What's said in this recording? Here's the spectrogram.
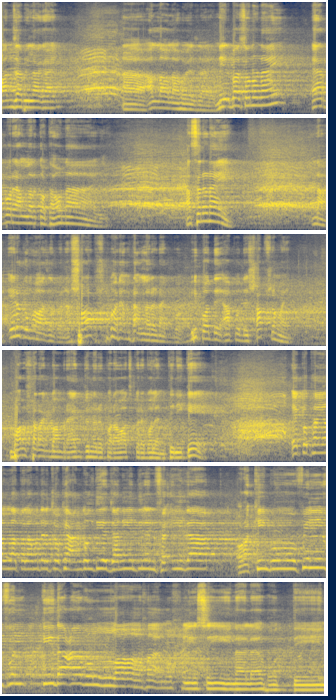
পাঞ্জাবি লাগায়। আল্লাহ আল্লাহ হয়ে যায়। নির্বাচনও নাই, এরপরে আল্লাহর কথাও নাই। আছে না নাই? না, এরকম হওয়া যাবে না। সব সময় আমরা আল্লাহরে ডাকবো। বিপদে, আপদে, সব সময়। ভরসা রাখব আমরা, একজনের উপর আওয়াজ করে বলেন, তিনি কে? এ কথায় আল্লাহ তালা আমাদের চোখে আঙ্গুল দিয়ে জানিয়ে দিলেন, ফাইদা রাকিবু ফিল ফুলকি দাআবুল্লাহ মুখলিসিনা লাহুদ্দিন।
